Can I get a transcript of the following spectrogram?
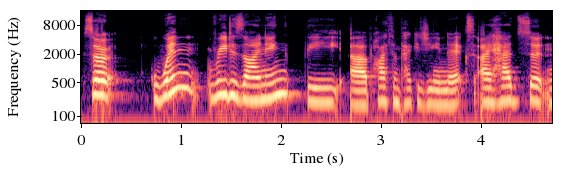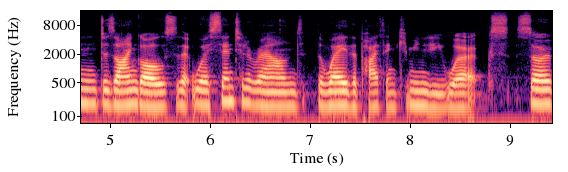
So when redesigning the uh, Python packaging index, I had certain design goals that were centered around the way the Python community works. So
